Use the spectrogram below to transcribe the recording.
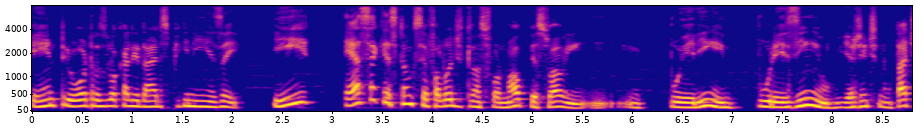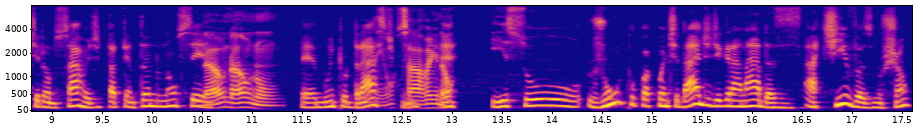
entre outras localidades pequenininhas aí. E essa questão que você falou de transformar o pessoal em, em poeirinha, em purezinho, e a gente não tá tirando sarro, a gente tá tentando não ser. Não, não, não. É muito drástico. Nenhum sarro né? aí não. É, isso, junto com a quantidade de granadas ativas no chão,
